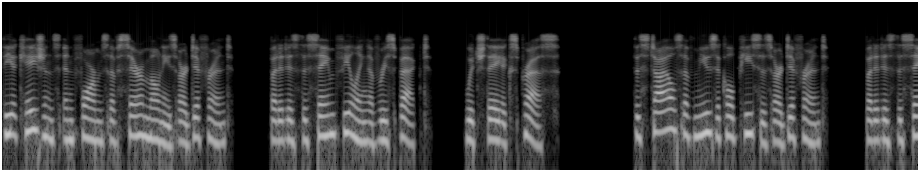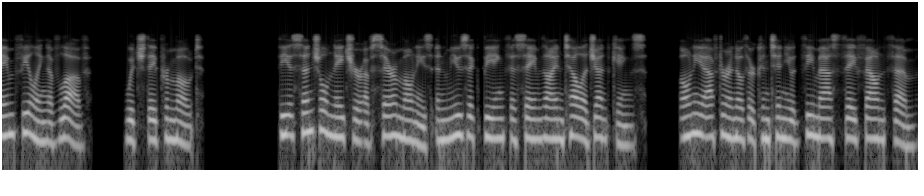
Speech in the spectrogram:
The occasions and forms of ceremonies are different, but it is the same feeling of respect, which they express. The styles of musical pieces are different, but it is the same feeling of love, which they promote. The essential nature of ceremonies and music being the same the intelligent kings, only after another continued themas they found them.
